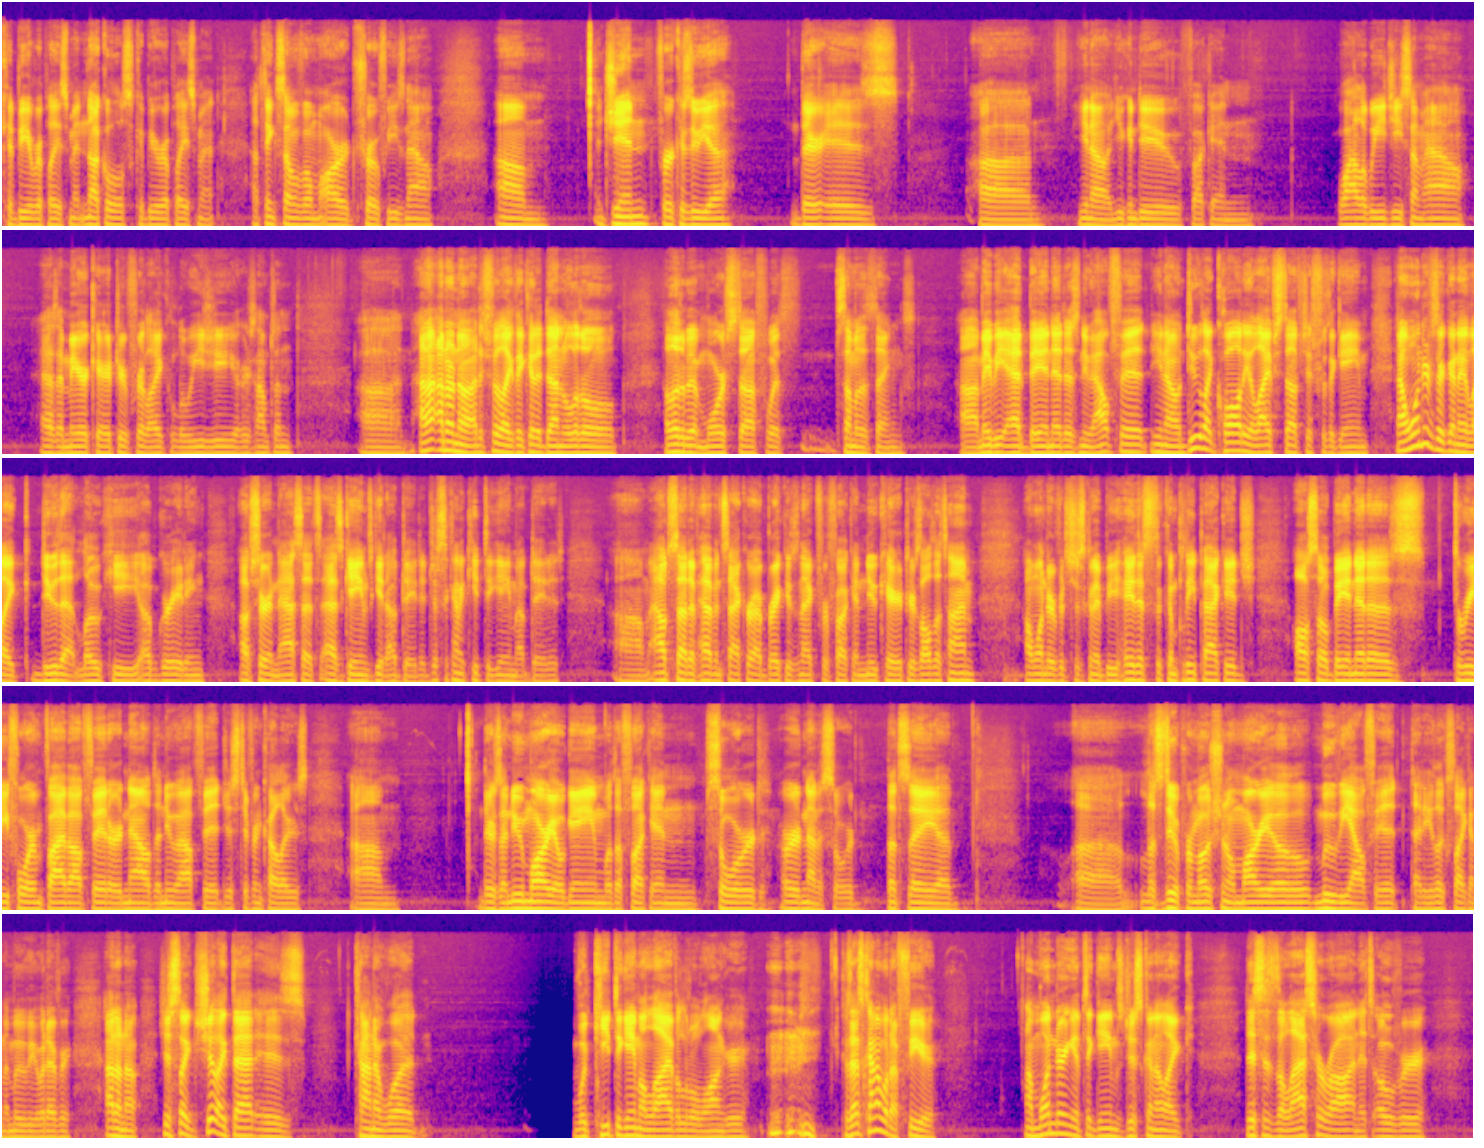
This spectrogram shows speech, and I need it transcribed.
could be a replacement. Knuckles could be a replacement. I think some of them are trophies now. Um, Jin for Kazuya. There is, uh, you know, you can do fucking Waluigi somehow as a mirror character for like Luigi or something. Uh, I, I don't know. I just feel like they could have done a little, a little bit more stuff with some of the things. Uh, maybe add Bayonetta's new outfit. You know, do like quality of life stuff just for the game. And I wonder if they're gonna like do that low key upgrading of certain assets as games get updated, just to kind of keep the game updated. Um, outside of having Sakurai break his neck for fucking new characters all the time, I wonder if it's just gonna be, hey, that's the complete package. Also, Bayonetta's three, four, and five outfit are now the new outfit, just different colors. Um, there's a new Mario game with a fucking sword, or not a sword. Let's say, uh, uh, let's do a promotional Mario movie outfit that he looks like in the movie or whatever. I don't know. Just like shit like that is kind of what would keep the game alive a little longer because that's kind of what I fear. I'm wondering if the game's just gonna like this is the last hurrah and it's over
